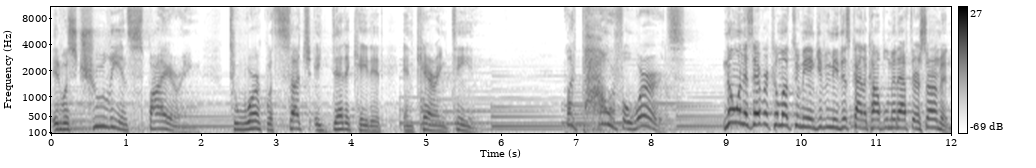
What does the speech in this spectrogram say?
It was truly inspiring to work with such a dedicated and caring team. What powerful words. No one has ever come up to me and given me this kind of compliment after a sermon.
